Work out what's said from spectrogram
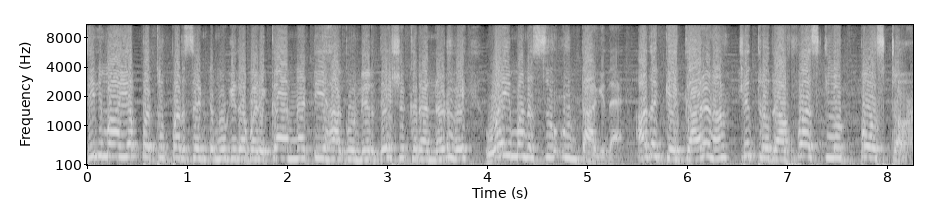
ಸಿನಿಮಾ ಎಪ್ಪತ್ತು ಪರ್ಸೆಂಟ್ ಮುಗಿದ ಬಳಿಕ ನಟಿ ಹಾಗೂ ನಿರ್ದೇಶಕರ ನಡುವೆ ವೈಮನಸ್ಸು ಉಂಟಾಗಿದೆ. ಅದಕ್ಕೆ ಕಾರಣ ಚಿತ್ರದ ಫಸ್ಟ್ ಲುಕ್ ಪೋಸ್ಟರ್.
